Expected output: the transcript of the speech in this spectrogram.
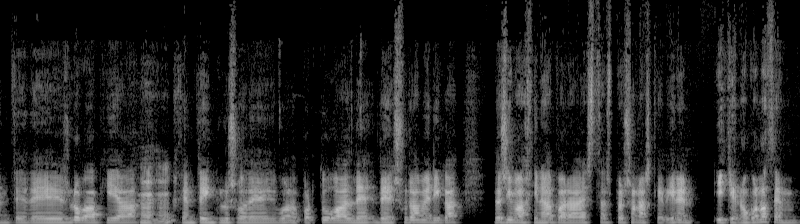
gente de Eslovaquia, gente incluso de bueno, Portugal, de, de Sudamérica. Entonces, imagina para estas personas que vienen y que no conocen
